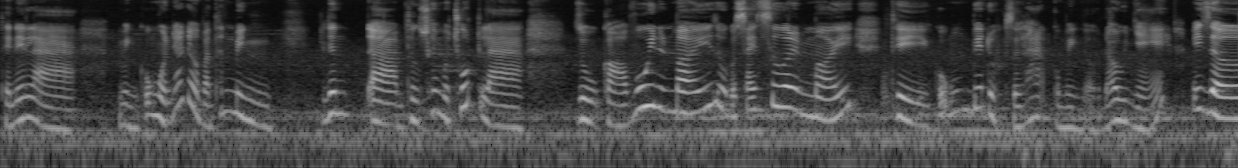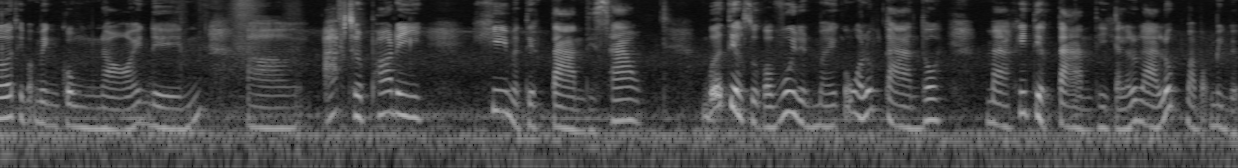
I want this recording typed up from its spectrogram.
Thế nên là mình cũng muốn nhắc nhở bản thân mình liên à, thường xuyên một chút là dù có vui đến mấy dù có say sưa đến mấy thì cũng biết được giới hạn của mình ở đâu nhé. Bây giờ thì bọn mình cùng nói đến uh, after party. Khi mà tiệc tàn thì sao? Bữa tiệc dù có vui đến mấy cũng có lúc tàn thôi. Mà khi tiệc tàn thì cái là lúc mà bọn mình phải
